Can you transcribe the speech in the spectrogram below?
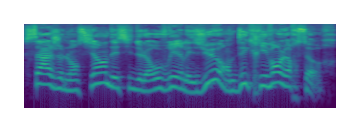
Sage l'Ancien décide de leur ouvrir les yeux en décrivant leur sort.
